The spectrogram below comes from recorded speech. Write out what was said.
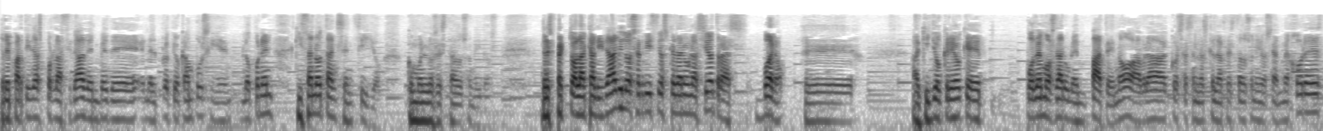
repartidas por la ciudad en vez de en el propio campus y lo ponen quizá no tan sencillo como en los Estados Unidos. Respecto a la calidad y los servicios que dan unas y otras, bueno, eh, aquí yo creo que podemos dar un empate, ¿no? Habrá cosas en las que las de Estados Unidos sean mejores,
